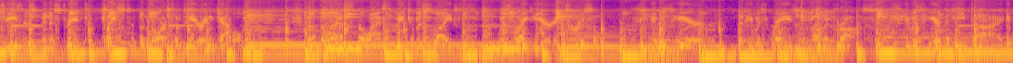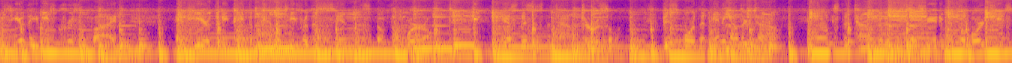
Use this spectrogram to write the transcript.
Jesus' ministry took place to the north of here in Galilee, nonetheless, the last week of his life was right here in Jerusalem. It was here that he was raised upon a cross. It was here that he died. It was here that he was crucified. And here that he paid the penalty for the sins of the world. Yes, this is the town, Jerusalem. This more than any other town that is associated with the Lord Jesus.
